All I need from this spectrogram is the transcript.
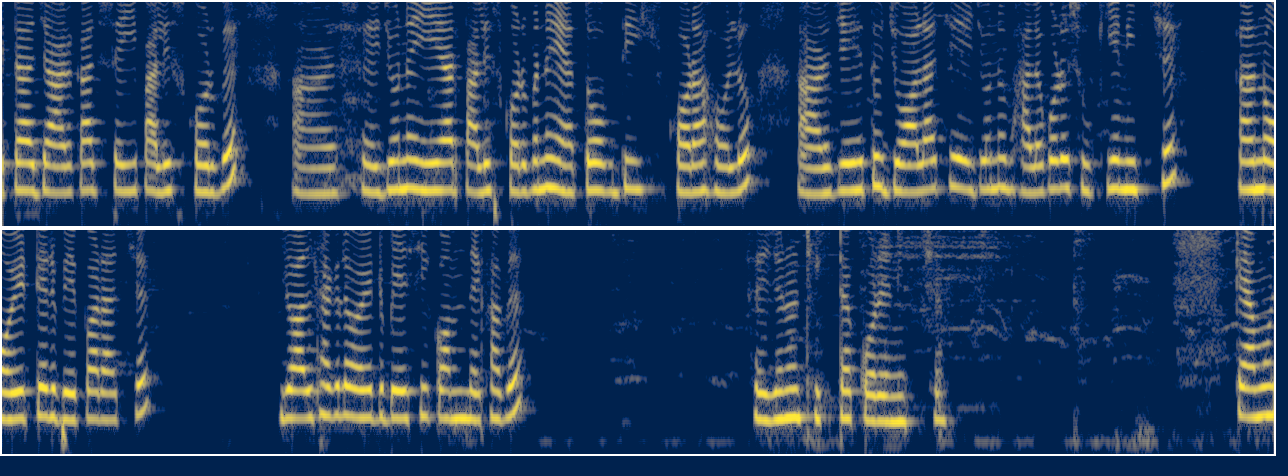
এটা যার কাজ সেই পালিশ করবে। আর সেই জন্য এ আর পালিশ করবে না এত অবধি করা হলো। আর যেহেতু জল আছে, এই জন্য ভালো করে শুকিয়ে নিচ্ছে। কারণ ওয়েটের ব্যাপার আছে। জল থাকলে ওয়েট বেশি কম দেখাবে। সেই জন্য ঠিকঠাক করে নিচ্ছে। কেমন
